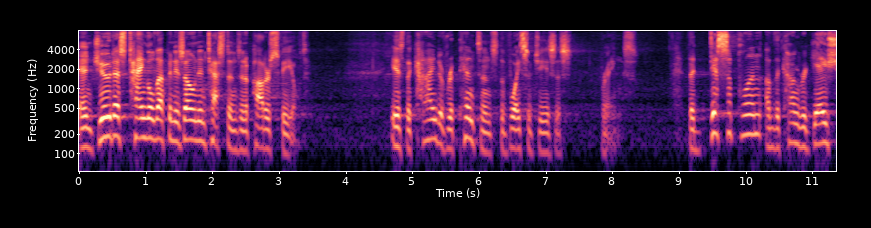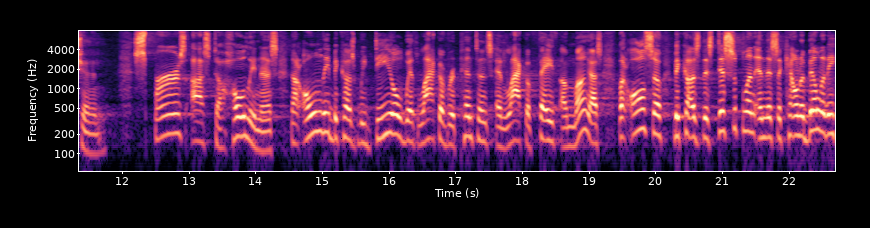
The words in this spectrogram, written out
and Judas tangled up in his own intestines in a potter's field is the kind of repentance the voice of Jesus brings. The discipline of the congregation spurs us to holiness, not only because we deal with lack of repentance and lack of faith among us, but also because this discipline and this accountability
